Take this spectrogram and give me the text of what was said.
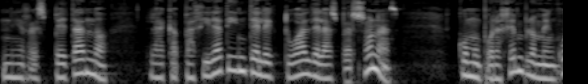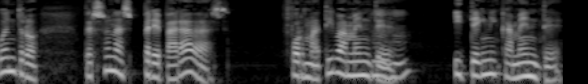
ni respetando la capacidad intelectual de las personas, como por ejemplo me encuentro personas preparadas formativamente y técnicamente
